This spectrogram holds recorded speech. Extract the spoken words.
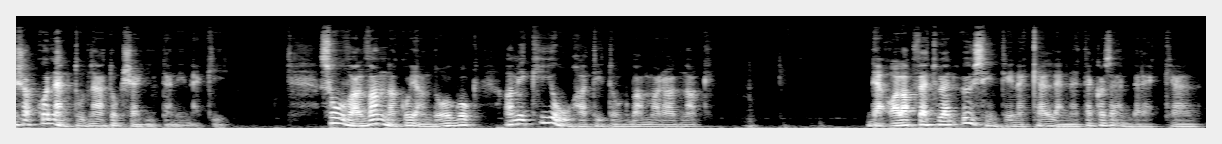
és akkor nem tudnátok segíteni neki. Szóval vannak olyan dolgok, amik jó, ha titokban maradnak. De alapvetően őszintének kell lennetek az emberekkel.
